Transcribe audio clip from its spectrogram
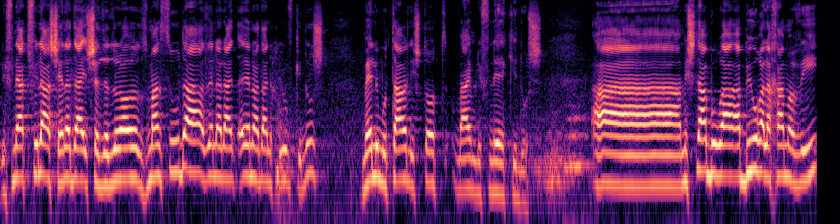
לפני התפילה, שאין עדיין, שזה לא זמן סעודה, אז אין עדיין, אין עדיין חיוב קידוש. מילא מותר לשתות מים לפני קידוש. המשנה ברורה, הביאור הלכה מביא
